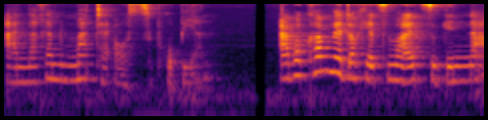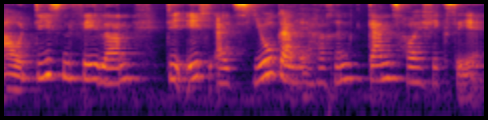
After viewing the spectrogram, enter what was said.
anderen Matte auszuprobieren. Aber kommen wir doch jetzt mal zu genau diesen Fehlern, die ich als Yogalehrerin ganz häufig sehe.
